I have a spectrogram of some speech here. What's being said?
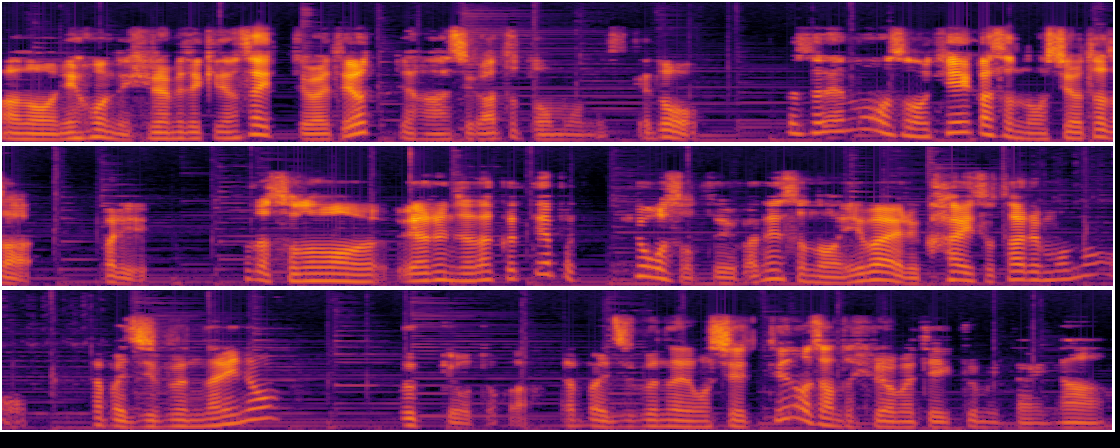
あの、日本で広めてきなさいって言われたよっていう話があったと思うんですけど、それも、その慶華さんの教えをただ、やっぱり、ただそのままやるんじゃなくて、やっぱ教祖というかね、その、いわゆる開祖たるものを、やっぱり自分なりの仏教とか、やっぱり自分なりの教えっていうのをちゃんと広めていくみたいな、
